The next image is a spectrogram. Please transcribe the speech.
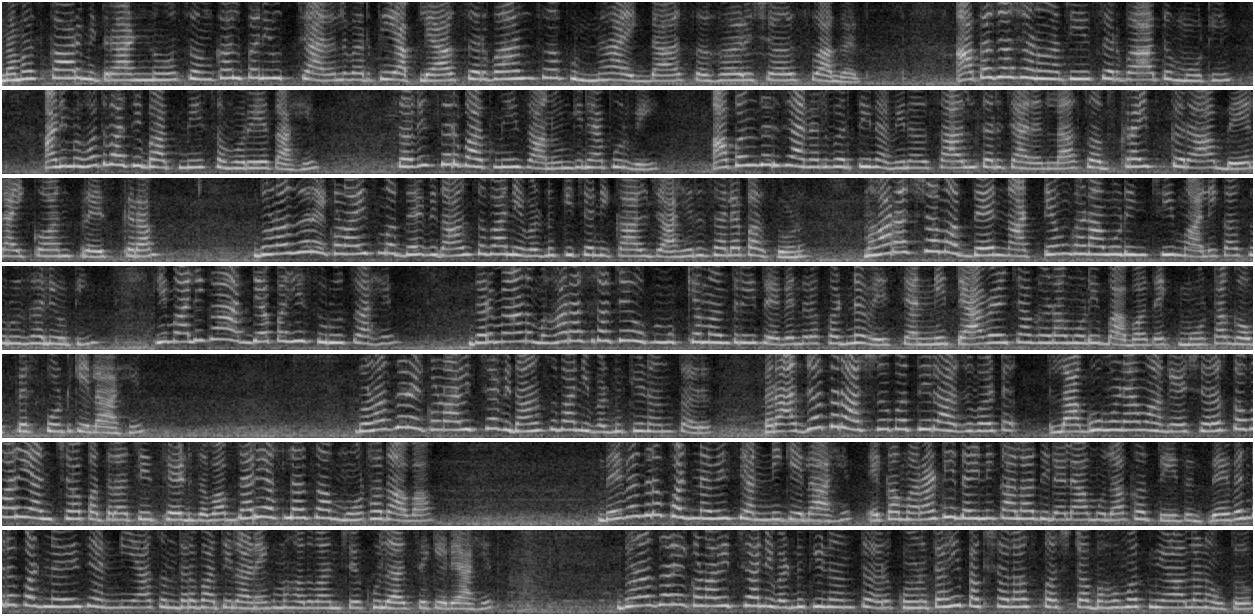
नमस्कार मित्रांनो संकल्प न्यूज चॅनलवरती आपल्या सर्वांचं पुन्हा एकदा सहर्ष स्वागत. आताच्या क्षणाची सर्वात मोठी आणि महत्त्वाची बातमी समोर येत आहे सविस्तर बातमी जाणून घेण्यापूर्वी आपण जर चॅनलवरती नवीन असाल तर चॅनलला सबस्क्राईब करा बेल आयकॉन प्रेस करा. दोन हजार एकोणावीसमध्ये विधानसभा निवडणुकीचे निकाल जाहीर झाल्यापासून महाराष्ट्रामध्ये नाट्यम घडामोडींची मालिका सुरू झाली होती. ही मालिका अद्यापही सुरूच आहे. दरम्यान महाराष्ट्राचे उपमुख्यमंत्री देवेंद्र फडणवीस यांनी त्यावेळच्या घडामोडीबाबत एक मोठा गौप्यस्फोट केला आहे. दोन हजार एकोणावीसच्या विधानसभा निवडणुकीनंतर राज्यात राष्ट्रपती राजवट लागू होण्यामागे शरद पवार यांच्या पत्राची थेट जबाबदारी असल्याचा मोठा दावा देवेंद्र फडणवीस यांनी केला आहे. एका मराठी दैनिकाला दिलेल्या मुलाखतीत देवेंद्र फडणवीस यांनी या संदर्भातील अनेक महत्त्वाचे खुलासे केले आहेत. दोन हजार एकोणावीसच्या निवडणुकीनंतर कोणत्याही पक्षाला स्पष्ट बहुमत मिळालं नव्हतं.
